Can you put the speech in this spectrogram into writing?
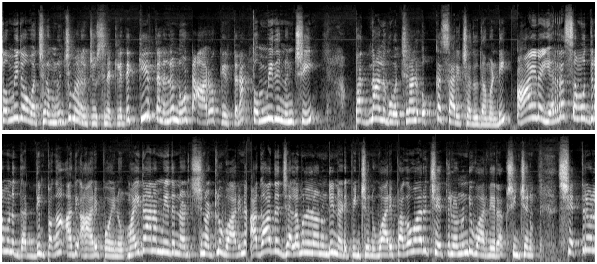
తొమ్మిదో వచనం నుంచి మనం చూసినట్లయితే కీర్తనలు నూట ఆరో కీర్తన తొమ్మిది నుంచి పద్నాలుగు వచనాలు ఒక్కసారి చదువుదామండి. ఆయన ఎర్ర సముద్రమును గద్దింపగా అది ఆరిపోయిను. మైదానం మీద నడుచున్నట్లు వారిని అగాధ జలములలో నుండి నడిపించను. వారి పగవారి చేతిలో నుండి వారిని రక్షించను. శత్రువుల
